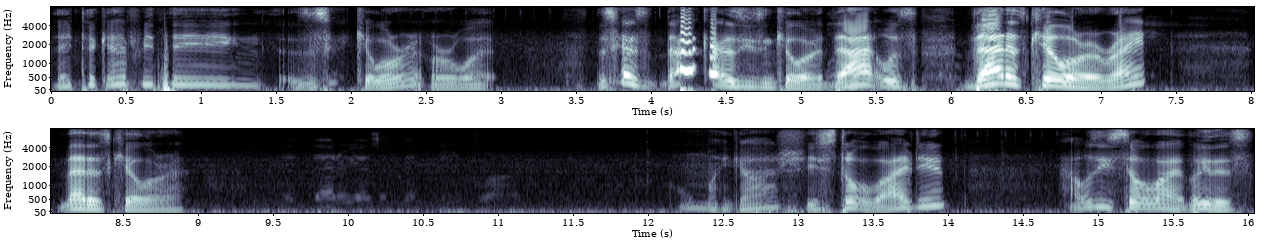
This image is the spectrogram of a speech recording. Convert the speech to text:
They took everything. Is this guy Killaura or what? This guy's that guy was using Killaura. That was that is Killaura, right? That is Killaura. If that or he has like the eight block. Oh my gosh, he's still alive, dude. How is he still alive? Look at this.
